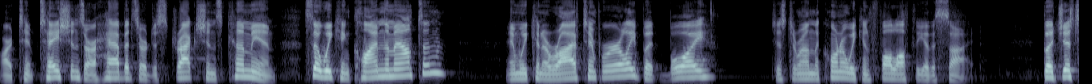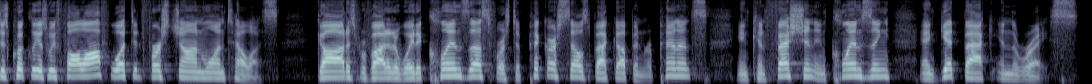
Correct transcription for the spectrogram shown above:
our temptations, our habits, our distractions come in. So we can climb the mountain and we can arrive temporarily, but boy, just around the corner, we can fall off the other side. But just as quickly as we fall off, what did 1 John 1 tell us? God has provided a way to cleanse us, for us to pick ourselves back up in repentance, in confession, in cleansing, and get back in the race.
